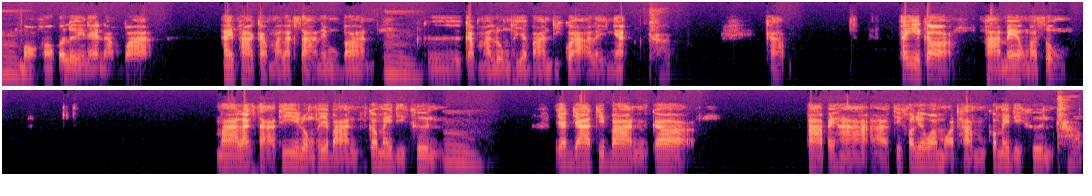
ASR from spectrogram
อืมหมอเขาก็เลยแนะนำว่า ให้พากลับมารักษาในหมู่บ้านอืมคือกลับมาโรงพยาบาลดีกว่าอะไรอย่างเงี้ยครับ ครับป้าเอก็พาแม่ออกมาส่ง มารักษาที่โรงพยาบาลก็ไม่ดีขึ้นอืมญาติญาติๆที่บ้านก็พาไปหาอ่าที่เขาเรียกว่าหมอธรรมก็ไม่ดีขึ้นครับ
